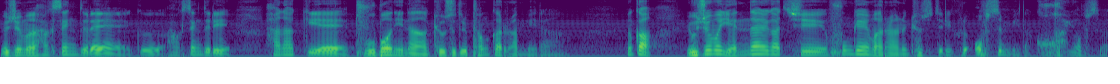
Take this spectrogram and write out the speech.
요즘은 학생들의 그 학생들이 한 학기에 두 번이나 교수들 평가를 합니다. 그러니까 요즘은 옛날 같이 훈계의 말을 하는 교수들이 그- 없습니다. 거의 없어요.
